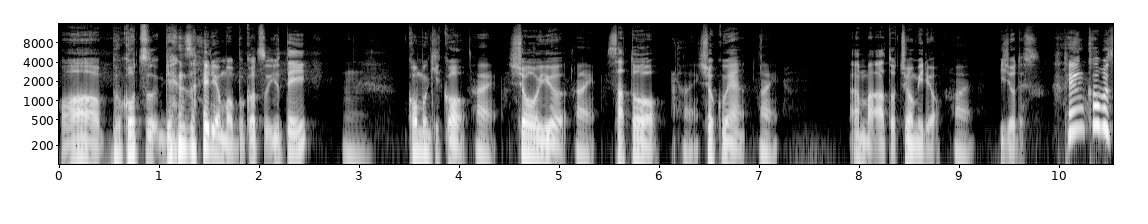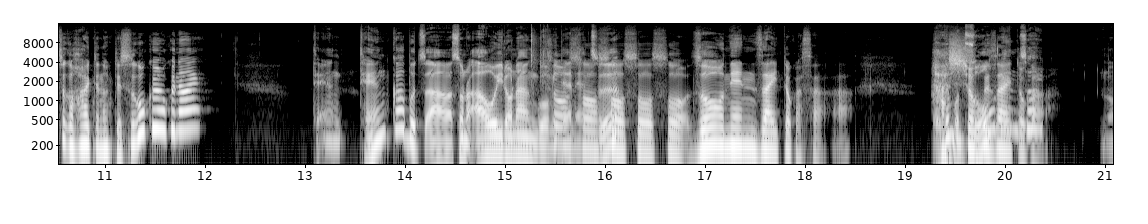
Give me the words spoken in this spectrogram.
ああ武骨。原材料も武骨。言っていい？うん、小麦粉。はい。醤油。はい。砂糖。はい。食塩。はい。あ,、まあ、あと調味料。はい。以上です。添加物が入ってなくてすごくよくない？添添加物あその青色南郷みたいなやつ？そうそうそうそう。増粘剤とかさ発色剤とか、うー。ん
